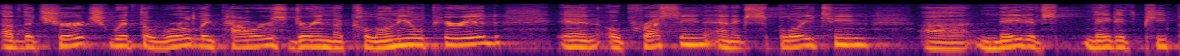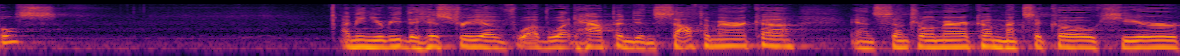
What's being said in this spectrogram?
of the church with the worldly powers during the colonial period in oppressing and exploiting uh, native, native peoples. I mean, you read the history of, of what happened in South America and Central America, Mexico, here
